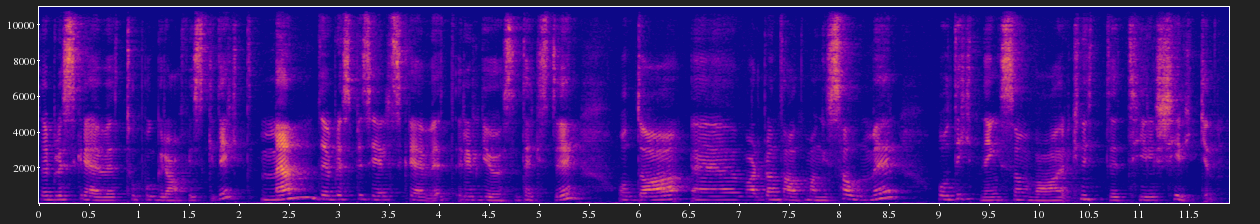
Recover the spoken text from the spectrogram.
Det ble skrevet topografiske dikt, men det ble spesielt skrevet religiøse tekster. Og da eh, var det bl.a. mange salmer og diktning som var knyttet til kirken.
